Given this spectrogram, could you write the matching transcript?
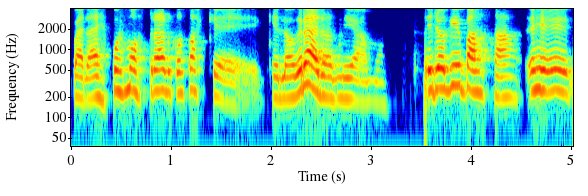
para después mostrar cosas que, que lograron, digamos. Pero ¿qué pasa? Eh,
